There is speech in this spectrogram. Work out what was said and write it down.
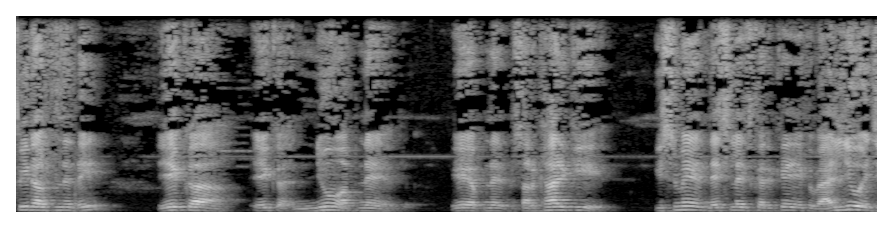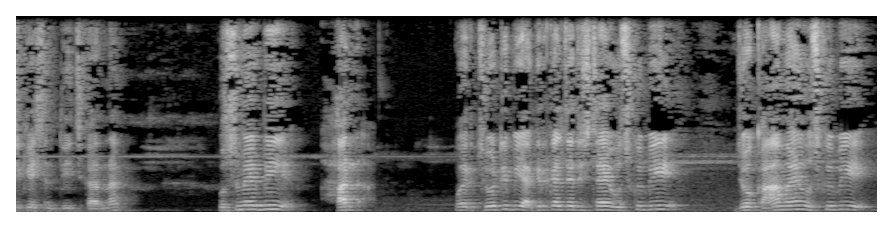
फिर अपने एक एक न्यू अपने, ये अपने सरकार की, इसमें नेशनलाइज करके एक वैल्यू एजुकेशन टीच करना। उसमें भी हर मगर छोटी भी एग्रीकल्चरिस्ट है, उसको भी जो काम है, उसको भी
